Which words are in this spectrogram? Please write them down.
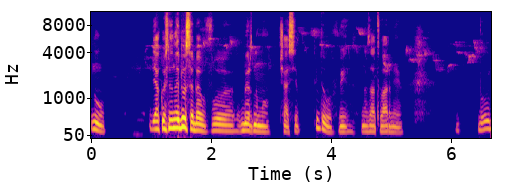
ну, якось не знайду себе в мирному часі, піду назад в армію. Бо,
